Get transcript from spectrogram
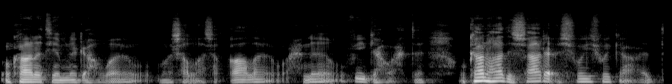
وكانت يمنا قهوة وما شاء الله شغالة وإحنا وفي قهوة حتى. وكان هذا الشارع شوي شوي قاعد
